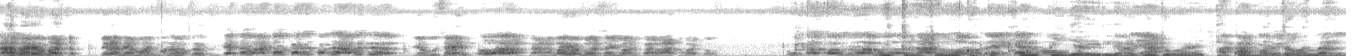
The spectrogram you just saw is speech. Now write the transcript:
ના બરોબર છે. પેલા મહેમાન બોલાવો તો એવું છે ના ના બરોબર છે વાર કોઈ વાત હોય તો મિત્રો અમુક આખું ફૂલ પી ગયા એટલે હવે જોવા આવ્યા છે તો અમારે જવાનું નહીં.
